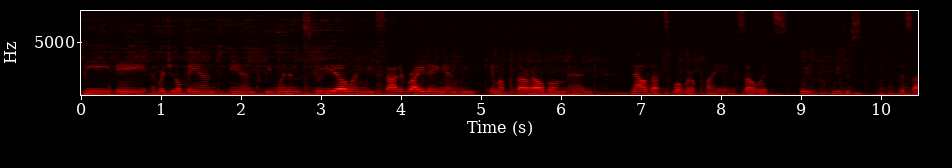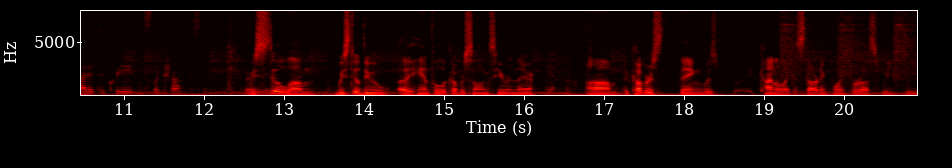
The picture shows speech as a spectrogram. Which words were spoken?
be a original band, and we went in the studio and we started writing, and we came up with our album, and now that's what we're playing. So it's we we just decided to create the Slick Sharks. Very we still um, we still do a handful of cover songs here and there. Yeah. Um, the covers thing was kind of like a starting point for us. We, we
